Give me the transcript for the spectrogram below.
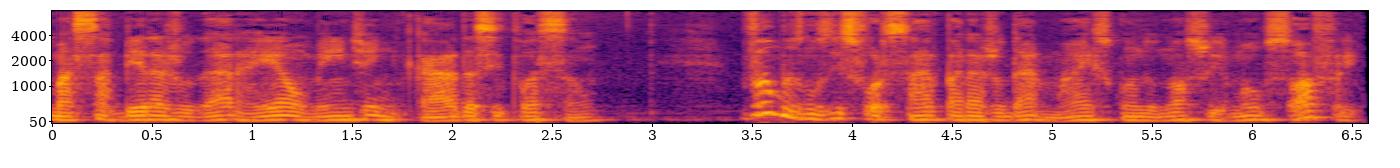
mas saber ajudar realmente em cada situação. Vamos nos esforçar para ajudar mais quando nosso irmão sofre?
